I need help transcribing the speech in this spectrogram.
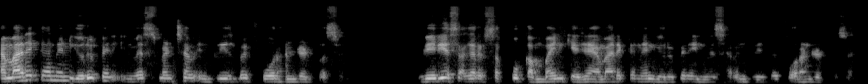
American and European investments have increase by 400 percent various अगर सबको कंबाइन किया जाए American and European invest have increase by 400 percent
